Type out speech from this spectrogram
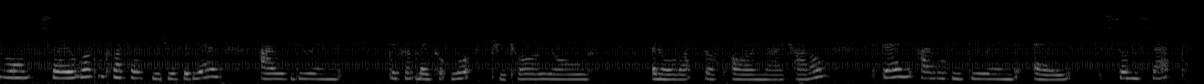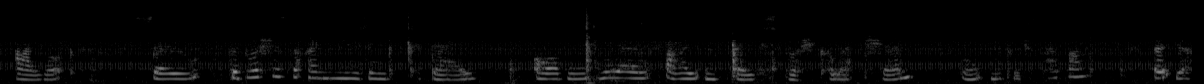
everyone, so welcome to my first YouTube video. I will be doing different makeup looks, tutorials and all that stuff on my channel. Today I will be doing a sunset eye look. So the brushes that I'm using today are the Rio Eye and Face Brush Collection. Oh, the headband. Uh, yeah,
